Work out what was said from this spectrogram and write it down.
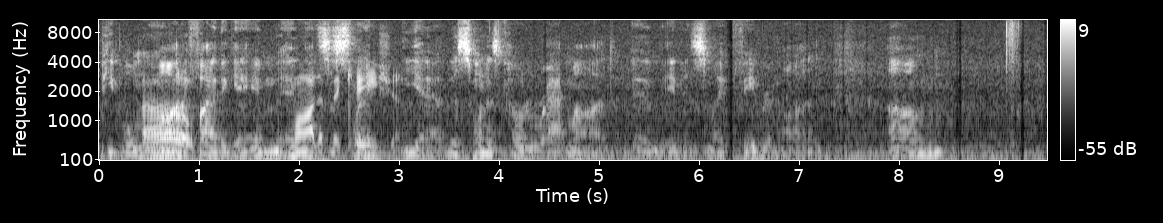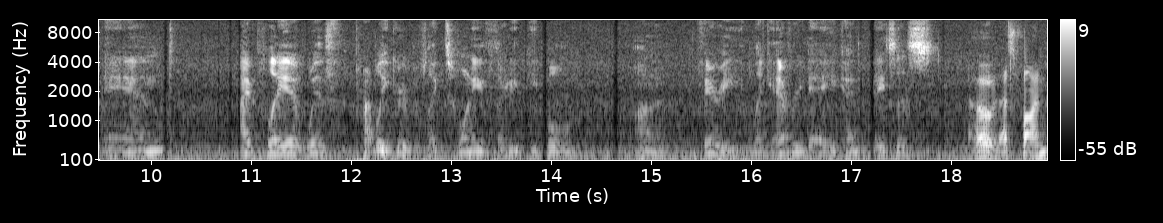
people modify the game. And just, like- Oh. Modification. yeah, this one is called Rat Mod, and it is my favorite mod. Um, and I play it with probably a group of like 20, 30 people on a very like everyday kind of basis. Oh, that's fun.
